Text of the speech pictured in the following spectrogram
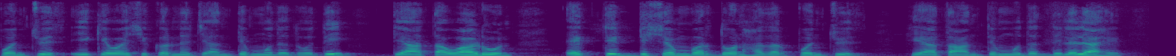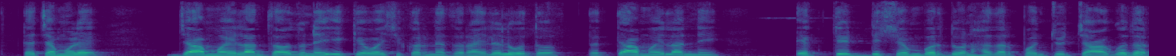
पंचवीस ई के वाय सी करण्याची अंतिम मुदत होती ती आता वाढवून एकतीस डिसेंबर दोन हजार पंचवीस ही आता अंतिम मुदत दिलेली आहे. त्याच्यामुळे ज्या महिलांचं अजूनही ई के वाय सी करण्याचं राहिलेलं होतं तर त्या महिलांनी एकतीस डिसेंबर दोन हजार पंचवीसच्या अगोदर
